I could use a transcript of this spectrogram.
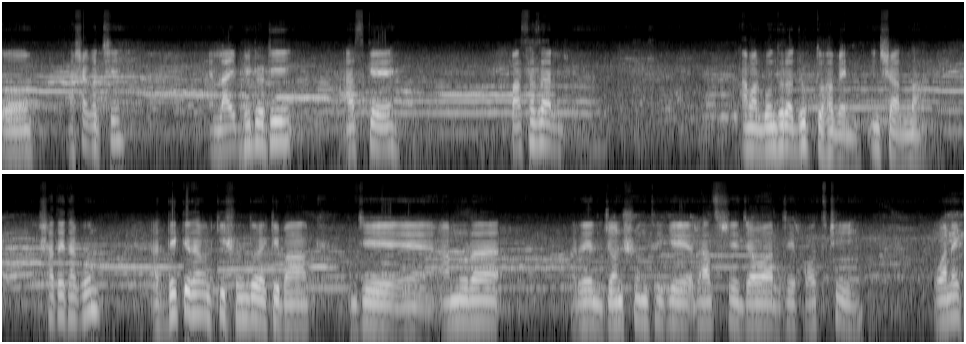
তো আশা করছি লাইভ ভিডিওটি আজকে পাঁচ হাজার আমার বন্ধুরা যুক্ত হবেন, ইনশাআল্লাহ। সাথে থাকুন আর দেখতে থাকুন কি সুন্দর একটি বাঁক যে আমরা রেল জংশন থেকে রাজশাহী যাওয়ার যে পথটি অনেক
